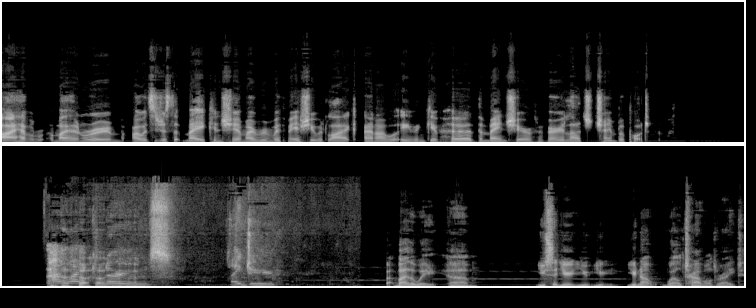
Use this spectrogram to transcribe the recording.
I have a, my own room. I would suggest that May can share my room with me if she would like, and I will even give her the main share of a very large chamber pot. I like gnomes. I do. B- by the way, um, you said you're you you you're not well traveled, right?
